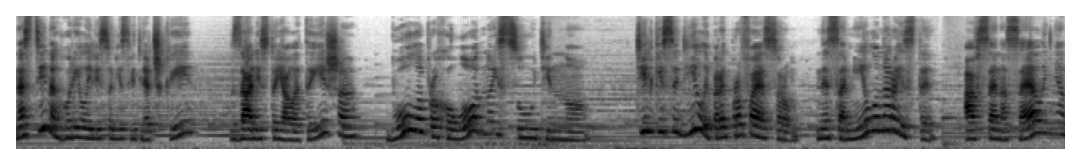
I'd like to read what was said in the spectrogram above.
На стінах горіли лісові світлячки, в залі стояла тиша, було прохолодно й сутінно. Тільки сиділи перед професором не самі лунаристи, а все населення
